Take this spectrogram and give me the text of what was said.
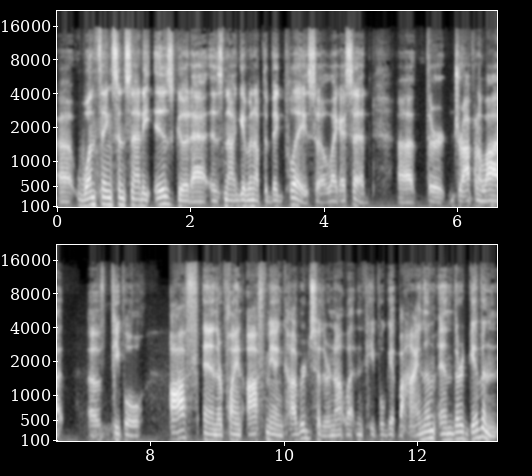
Uh, one thing Cincinnati is good at is not giving up the big plays. So, like I said, uh, they're dropping a lot of people off and they're playing off man coverage. So they're not letting people get behind them and they're giving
